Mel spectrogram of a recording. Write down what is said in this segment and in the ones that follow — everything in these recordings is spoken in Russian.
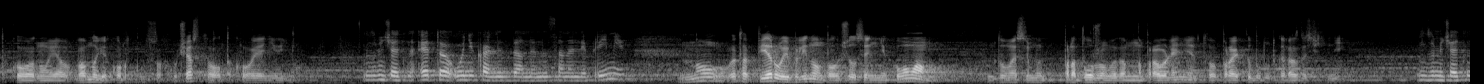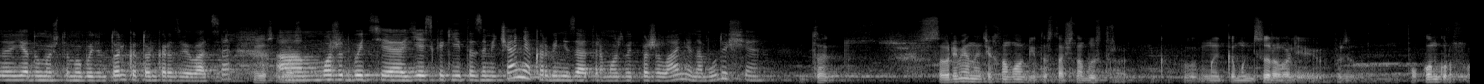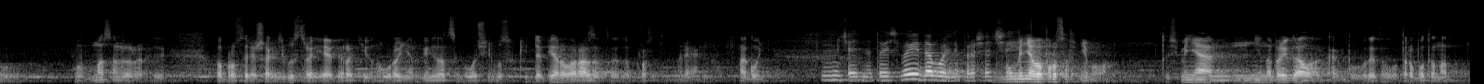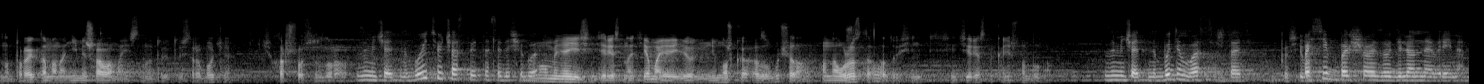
Такого, ну я во многих конкурсах участвовал, такого я не видел. Замечательно. Это уникальность данной национальной премии. Ну, это первый блин, он получился не комом. Думаю, если мы продолжим в этом направлении, то проекты будут гораздо сильнее. Замечательно. Я думаю, что мы будем только-только развиваться. А, может быть, э, есть какие-то замечания к организаторам, может быть, пожелания на будущее? Это современные технологии достаточно быстро. Мы коммуницировали по конкурсу в мессенджерах, и вопросы решались быстро и оперативно. Уровень организации был очень высокий. Для первого раза это просто реально огонь. Замечательно. То есть вы довольны Ну, прошедшей? у меня вопросов не было. То есть меня не напрягала как бы вот эта вот работа над, над проектом, она не мешала моей основной, то, то есть работе. Все хорошо, все здорово. Замечательно. Будете участвовать на следующий год? Ну, у меня есть интересная тема, я ее немножко озвучила, она уже стала, то есть ин- интересно, конечно, было. Замечательно. Будем вас ждать. Спасибо. Спасибо большое за уделенное время.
